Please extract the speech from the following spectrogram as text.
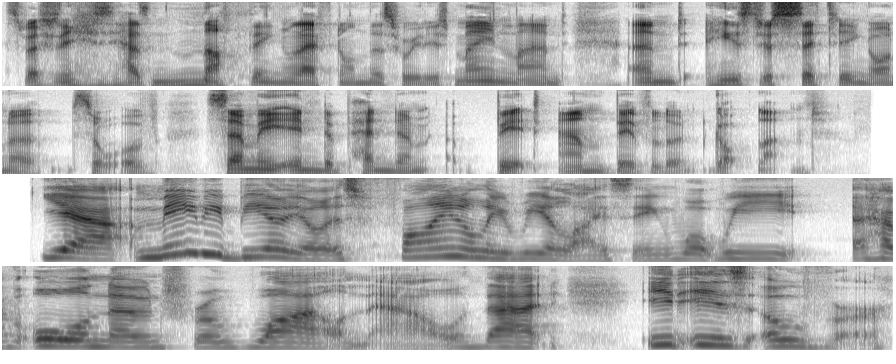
especially as he has nothing left on the Swedish mainland, and he's just sitting on a sort of semi independent, bit ambivalent Gotland. Yeah, maybe Birger is finally realizing what we have all known for a while now that it is over.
